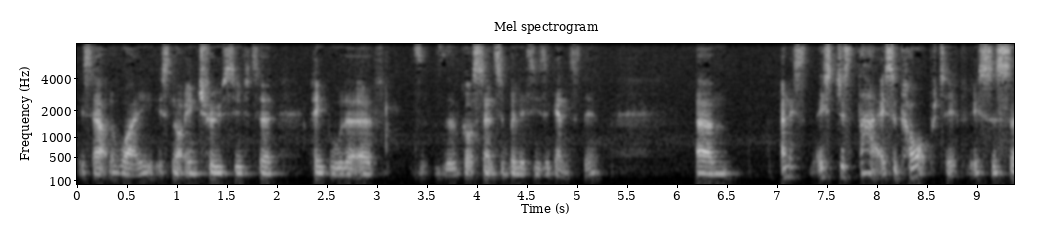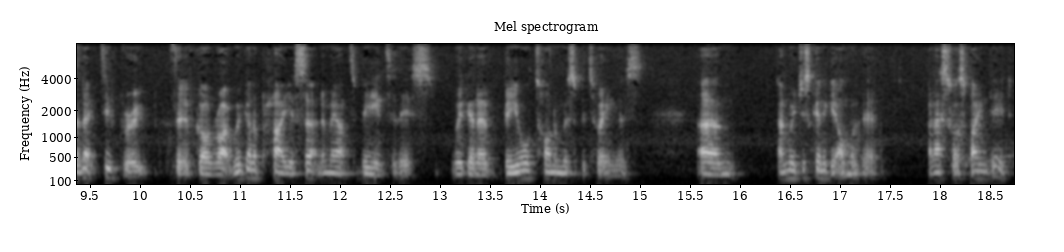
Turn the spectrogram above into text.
It's out of the way. It's not intrusive to people that have that have got sensibilities against it. Um, and it's it's just that it's a cooperative. It's a selective group that have gone right. We're going to play a certain amount to be into this. We're going to be autonomous between us, um, and we're just going to get on with it. And that's what Spain did.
